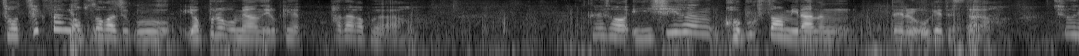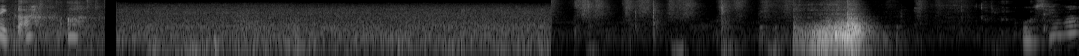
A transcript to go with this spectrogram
저 책상이 없어가지고 옆으로 보면 이렇게 바다가 보여요. 그래서 이 시흥 거북섬이라는 데를 오게 됐어요. 추우니까. 어. 어, 생화?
